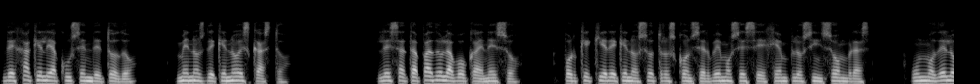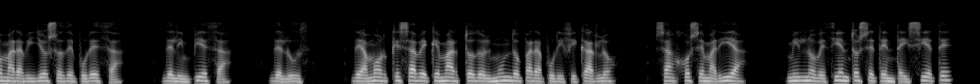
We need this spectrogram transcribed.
Deja que le acusen de todo, menos de que no es casto. Les ha tapado la boca en eso, porque quiere que nosotros conservemos ese ejemplo sin sombras, un modelo maravilloso de pureza, de limpieza, de luz, de amor que sabe quemar todo el mundo para purificarlo, San José María, 1977,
